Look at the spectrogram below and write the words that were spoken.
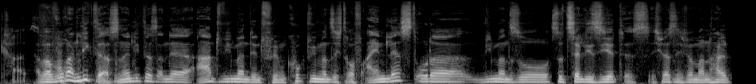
Krass. Aber woran liegt das? Ne? Liegt das an der Art, wie man den Film guckt, wie man sich darauf einlässt oder wie man so sozialisiert ist? Ich weiß nicht, wenn man halt,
